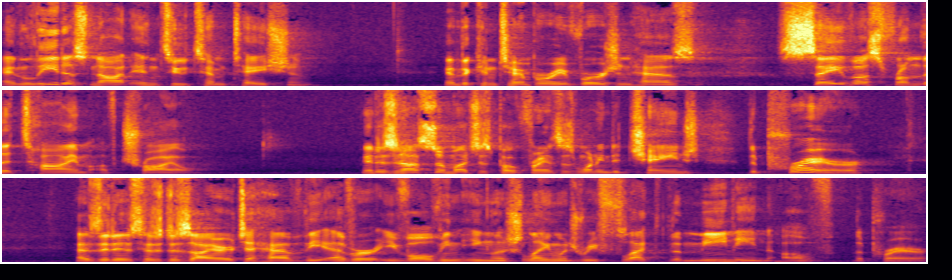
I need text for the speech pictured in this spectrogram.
and lead us not into temptation. And the contemporary version has, save us from the time of trial. It is not so much as Pope Francis wanting to change the prayer as it is his desire to have the ever evolving English language reflect the meaning of the prayer.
